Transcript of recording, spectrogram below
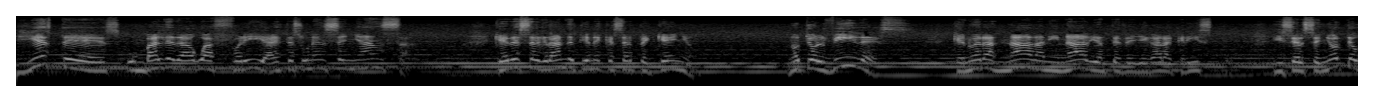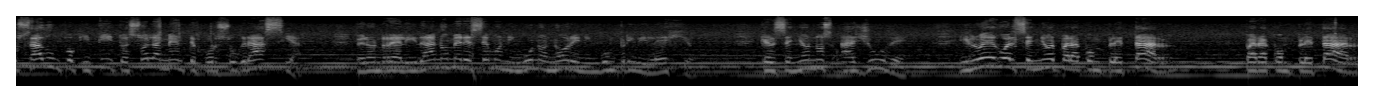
Y este es un balde de agua fría, esta es una enseñanza. Quieres ser grande, tienes que ser pequeño. No te olvides que no eras nada ni nadie antes de llegar a Cristo. Y si el Señor te ha usado un poquitito, es solamente por su gracia, pero en realidad no merecemos ningún honor y ningún privilegio. Que el Señor nos ayude. Y luego el Señor para completar, para completar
